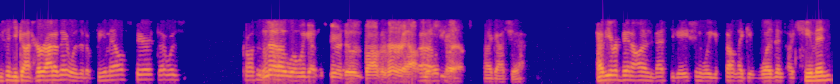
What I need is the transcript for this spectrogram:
You said you got her out of there. Was it a female spirit that was causing the No, problem? well, we got the spirit that was bothering her out Oh, when she left. I got you. Have you ever been on an investigation where you felt like it wasn't a human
